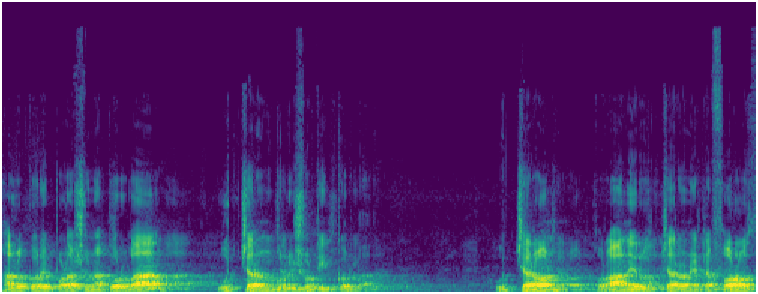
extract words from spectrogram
ভালো করে পড়াশোনা করবা, উচ্চারণগুলি সঠিক করবা। উচ্চারণ, কোরআনের উচ্চারণ এটা ফরজ।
